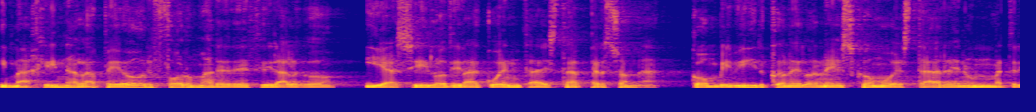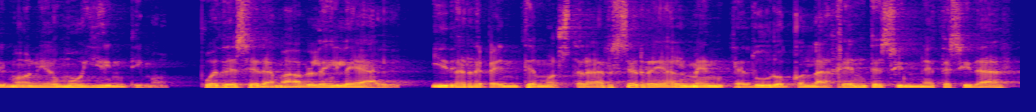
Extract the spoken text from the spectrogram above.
Imagina la peor forma de decir algo, y así lo dirá cuenta esta persona. Convivir con Elon es como estar en un matrimonio muy íntimo. Puede ser amable y leal, y de repente mostrarse realmente duro con la gente sin necesidad.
